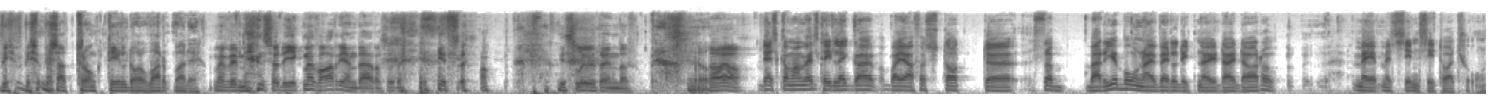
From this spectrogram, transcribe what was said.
Vi, vi, vi satt trångt till då och varmt var det. Men vi minns hur det gick med vargen där och så det, i slutändan. Ja. Ja, ja. Det ska man väl tillägga, vad jag har förstått, eh, så Bergeborna är väldigt nöjda idag med, med, sin situation.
